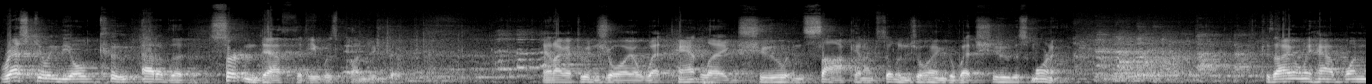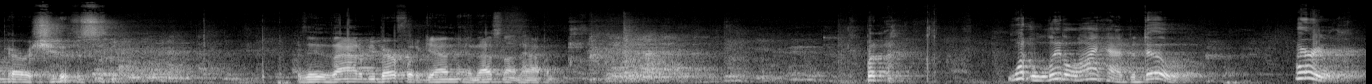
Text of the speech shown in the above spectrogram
rescuing the old coot out of the certain death that he was plunging to. And I got to enjoy a wet pant leg, shoe, and sock, and I'm still enjoying the wet shoe this morning. Because I only have one pair of shoes. it's either that or be barefoot again, and that's not happening. But what little I had to do. Very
